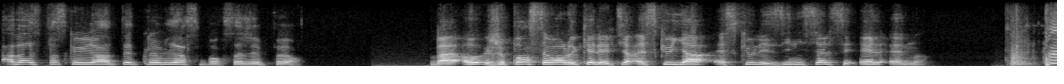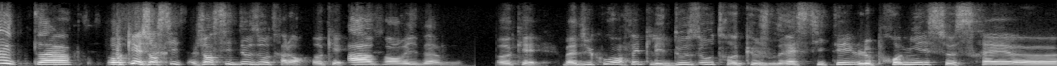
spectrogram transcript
Ah, bah, c'est parce qu'il y aura peut-être le mien, c'est pour ça j'ai peur. Bah, oh, je pense savoir lequel est le tien. Est-ce, a... Est-ce que les initiales, c'est LM Putain Ok, j'en cite, cite deux autres alors. Ok. Ah, formidable. Ok, bah du coup, en fait, les deux autres que je voudrais citer, le premier, ce serait euh,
